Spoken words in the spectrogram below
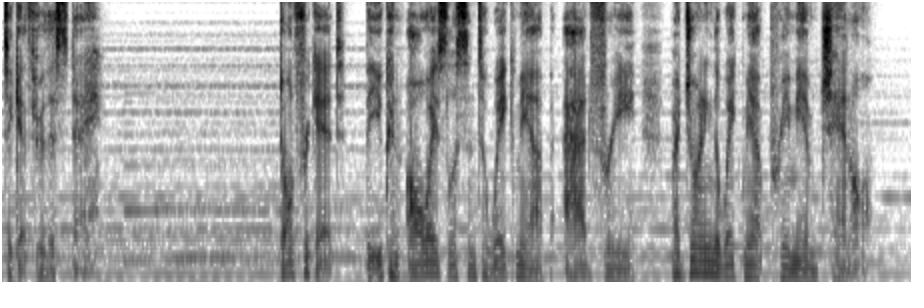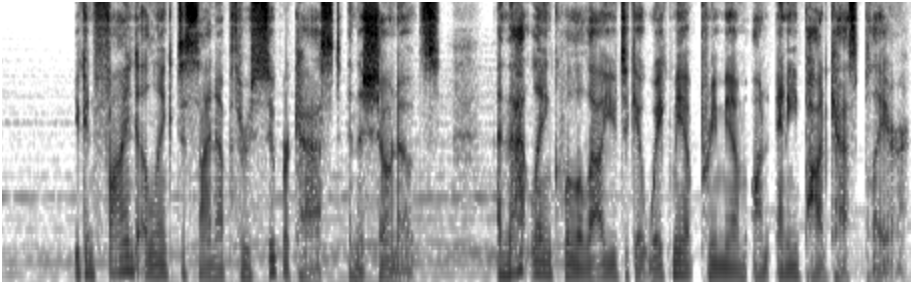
to get through this day. Don't forget that you can always listen to Wake Me Up ad free by joining the Wake Me Up Premium channel. You can find a link to sign up through Supercast in the show notes, and that link will allow you to get Wake Me Up Premium on any podcast player.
